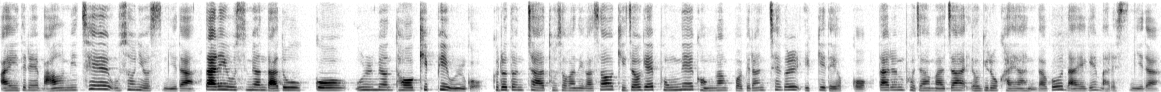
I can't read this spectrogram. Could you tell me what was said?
아이들의 마음이 최우선이었습니다. 딸이 웃으면 나도 웃고 울면 더 깊이 울고 그러던 차 도서관에 가서 기적의 복내 건강법이란 책을 읽게 되었고 딸은 보자마자 여기로 가야 한다고 나에게 말했습니다.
